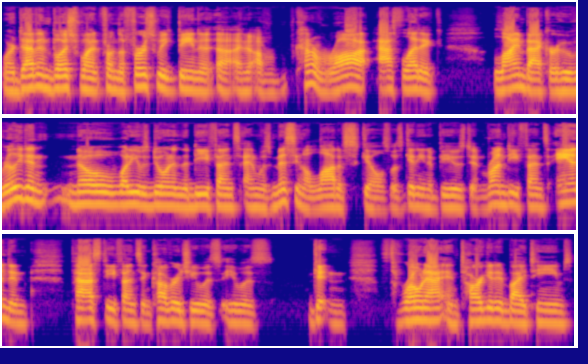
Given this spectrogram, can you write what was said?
where Devin Bush went from the first week being a, a, a kind of raw athletic linebacker who really didn't know what he was doing in the defense and was missing a lot of skills was getting abused in run defense and in pass defense and coverage he was he was getting thrown at and targeted by teams.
